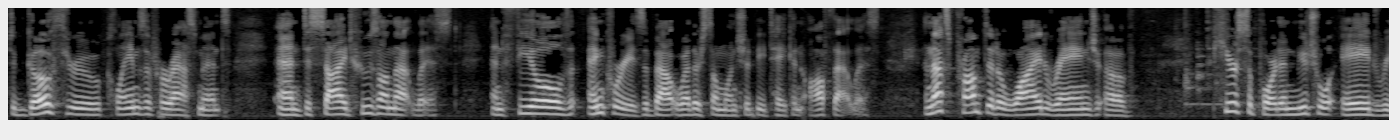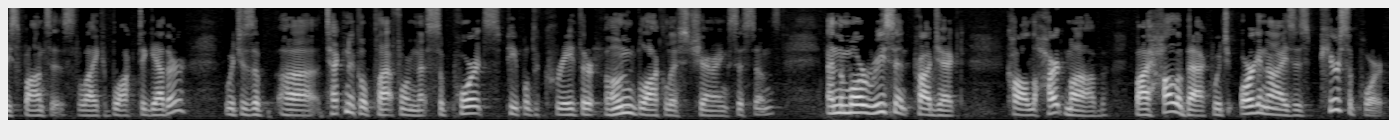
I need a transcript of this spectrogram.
to go through claims of harassment and decide who's on that list and field inquiries about whether someone should be taken off that list. And that's prompted a wide range of peer support and mutual aid responses, like Block Together, which is a uh, technical platform that supports people to create their own block list sharing systems. And the more recent project called the HeartMob by Hollaback, which organizes peer support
